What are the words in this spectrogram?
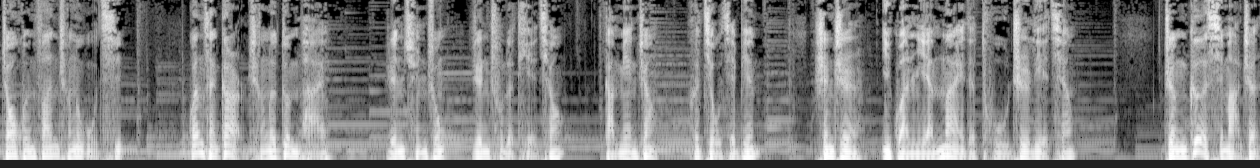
招魂幡成了武器，棺材盖成了盾牌，人群中扔出了铁锹、擀面杖和九节鞭，甚至一管年迈的土制猎枪。整个洗马镇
